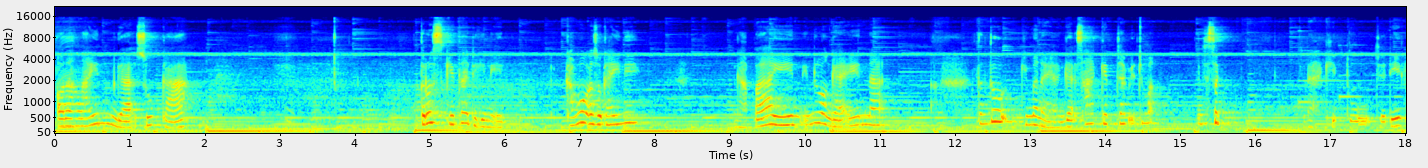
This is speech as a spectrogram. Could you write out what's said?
orang lain nggak suka terus kita diginiin kamu gak suka ini? Ngapain? Ini lo gak enak. Tentu gimana ya nggak sakit tapi cuma nyesek. Nah gitu. Jadi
